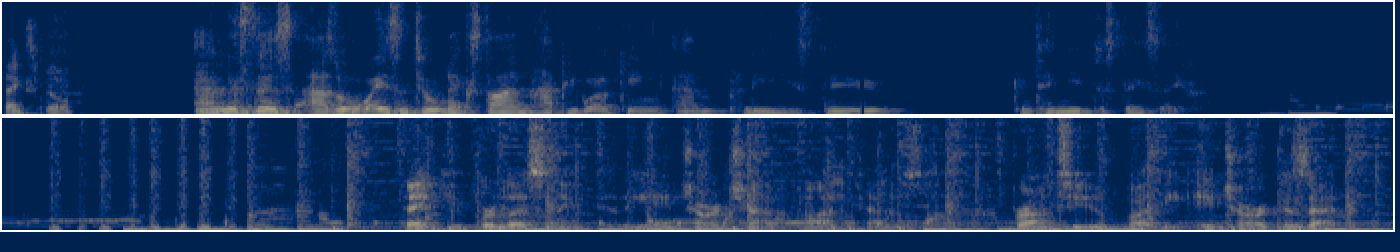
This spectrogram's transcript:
Thanks, Bill. And listeners, as always, until next time, happy working and please do continue to stay safe. Thank you for listening to the HR Chat Podcast, brought to you by the HR Gazette.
